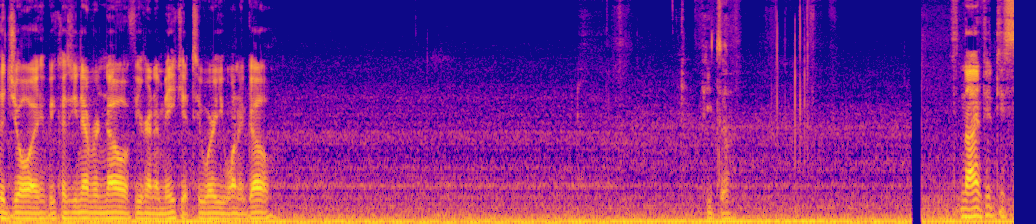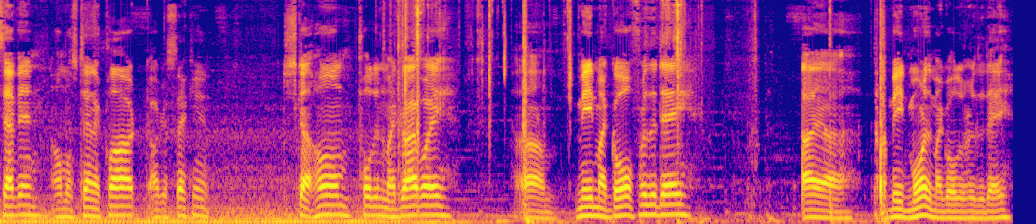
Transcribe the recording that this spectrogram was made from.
the joy because you never know if you're going to make it to where you want to go. Pizza. It's 9:57, almost 10 o'clock, August 2nd. Just got home, pulled in my driveway, um, made my goal for the day. I uh, made more than my goal for the day.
